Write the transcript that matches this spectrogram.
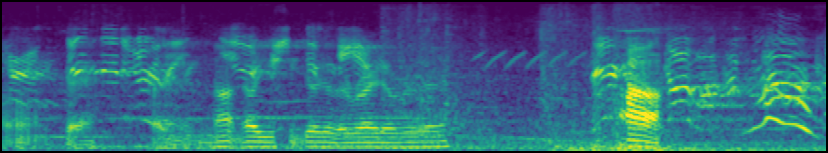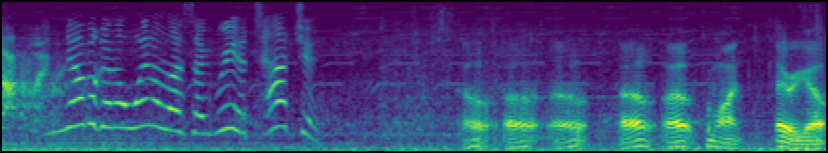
has Okay. I did not know you could go to the right over there. Ah. Oh, oh, oh, oh, oh, come on. There we go.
